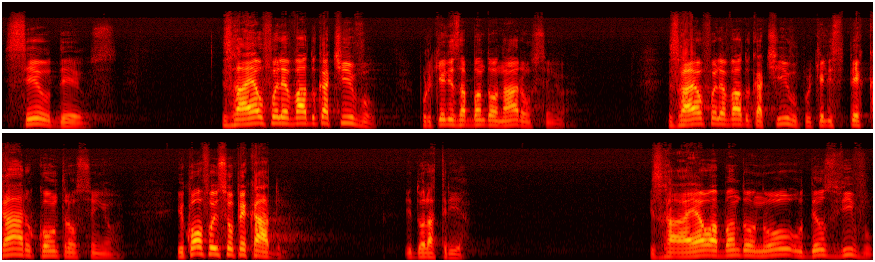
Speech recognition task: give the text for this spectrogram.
seu Deus. Israel foi levado cativo porque eles abandonaram o Senhor. Israel foi levado cativo porque eles pecaram contra o Senhor. E qual foi o seu pecado? Idolatria. Israel abandonou o Deus vivo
